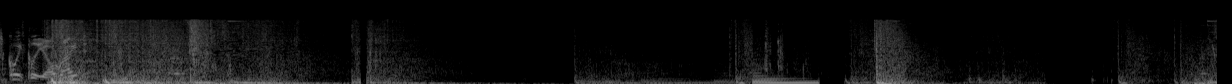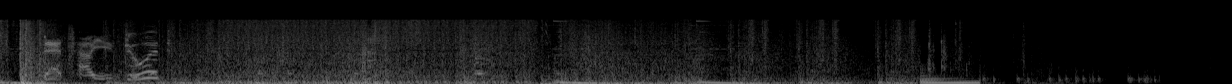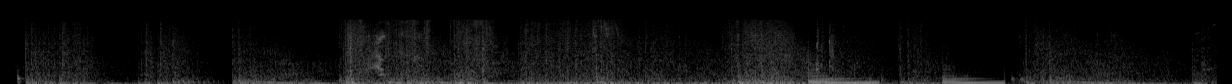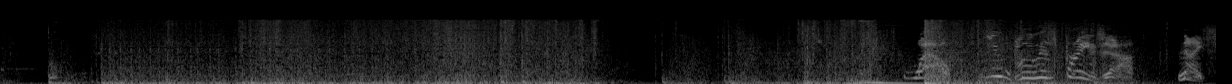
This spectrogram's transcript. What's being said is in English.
quickly, all right? That's how you do it. Wow, you blew his brains out. Nice.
